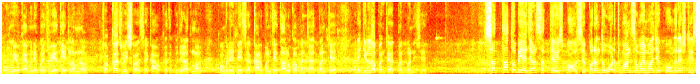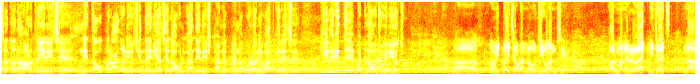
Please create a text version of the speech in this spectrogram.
ભૂમિકા મને ભજવી હતી એટલે અમને ચોક્કસ વિશ્વાસ છે કે આ વખતે ગુજરાતમાં કોંગ્રેસની સરકાર બનશે તાલુકા પંચાયત બનશે અને જિલ્લા પંચાયત પણ બનશે. સત્તા તો બે હજાર સત્યાવીસમાં આવશે પરંતુ વર્તમાન સમયમાં જે કોંગ્રેસની સતત હાર થઈ રહી છે નેતાઓ પર આંગળીઓ ચીંધાઈ રહ્યા છે રાહુલ ગાંધી રેસના લગ્નના ઘોડાની વાત કરે છે કેવી રીતે બદલાવ જોઈ રહ્યા છો? આ અમિતભાઈ ચાવડા નવજીવન છે. હાલમાં ને લડાયક મિજાજના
